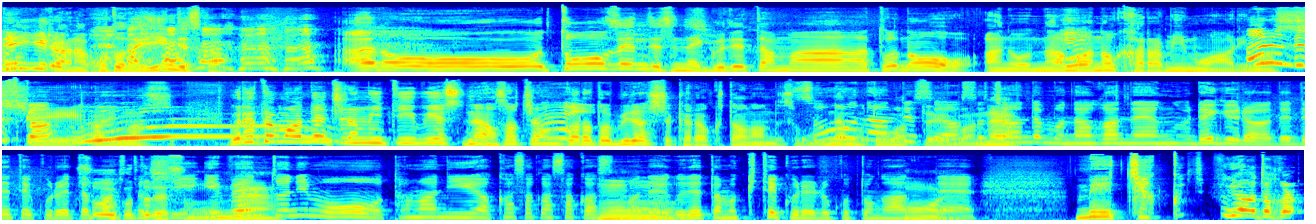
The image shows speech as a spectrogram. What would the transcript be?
レギュラーなことでいいんですか？あのー当然ですねグデタマとのあの生の絡みもありますしありますし。グデタマはねちなみに TBS ね朝ちゃんから飛び出したキャラクターなんですもねそうんなんですよ、ね朝ちゃんでも長年レギュラーで出てくれてましたし、ね。イベントにもたまに赤坂サカスまでうんグデタマ来てくれることがあって、はいめちゃくちゃいやだから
